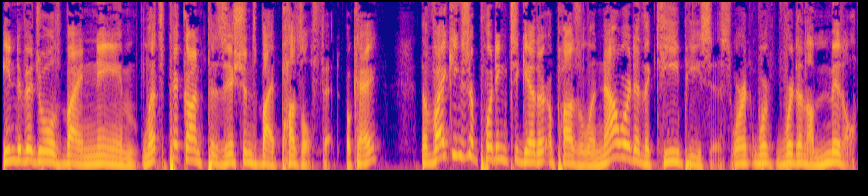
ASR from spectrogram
individuals by name, let's pick on positions by puzzle fit, okay? The Vikings are putting together a puzzle, and now we're to the key pieces. We're, we're, we're to the middle.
